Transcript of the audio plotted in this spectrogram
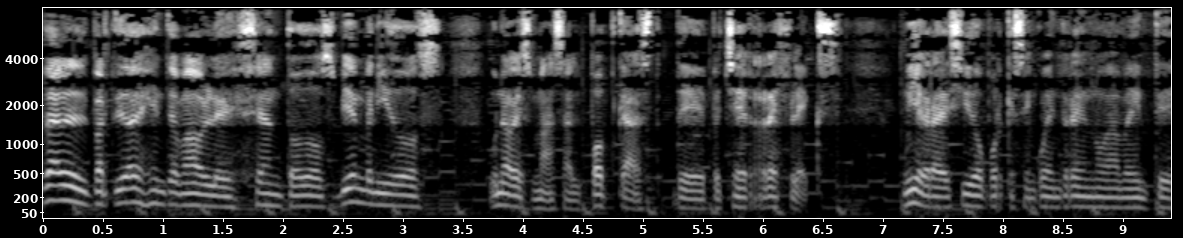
¿Qué tal? Partida de gente amable. Sean todos bienvenidos una vez más al podcast de Peche Reflex. Muy agradecido porque se encuentren nuevamente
